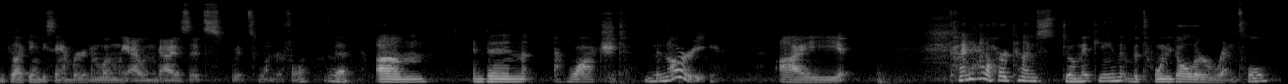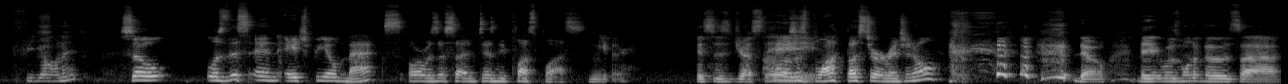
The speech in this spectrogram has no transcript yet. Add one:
If you like Andy Samberg and Lonely Island guys, it's it's wonderful. Yeah. Um, and then I watched Minari. I kind of had a hard time stomaching the twenty dollar rental fee on it. So, was this an HBO Max or was this a Disney Plus Plus? Neither. This is just Oh, a. is this Blockbuster original? no, they, it was one of those. Uh,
